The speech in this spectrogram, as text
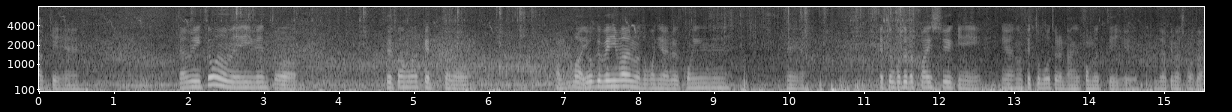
さっきねちなみに今日のメインイベントはスーパーマーケットのあまあヨークベニマールのとこにあるコインね。ペットボトル回収機に部屋のペットボトル投げ込むっていうだけの仕事だ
